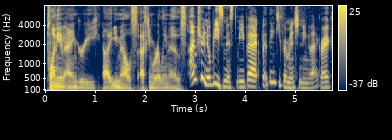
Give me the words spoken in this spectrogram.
plenty of angry uh, emails asking where Elina is. I'm sure nobody's missed me, but but thank you for mentioning that, Greg.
